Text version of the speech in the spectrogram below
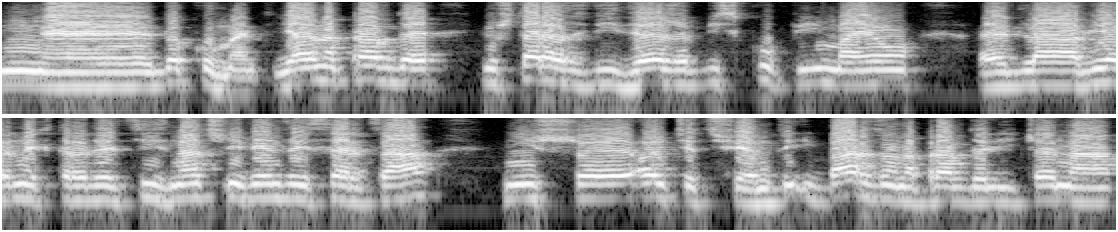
mm, e, dokument. Ja naprawdę już teraz widzę, że biskupi mają dla wiernych tradycji znacznie więcej serca niż Ojciec Święty i bardzo naprawdę liczę na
